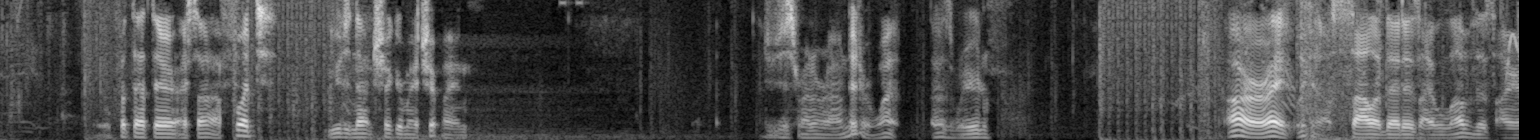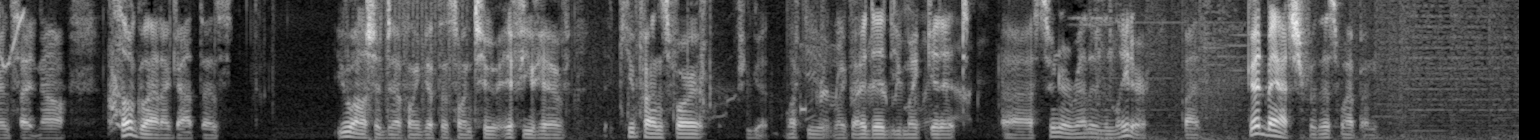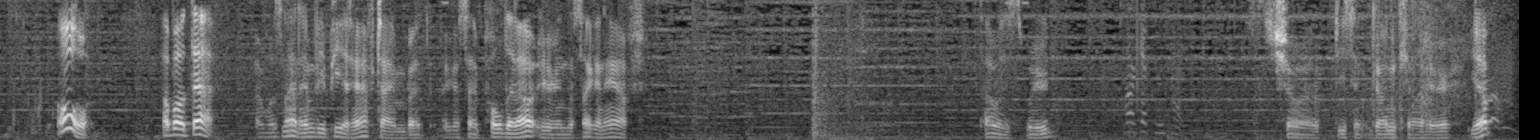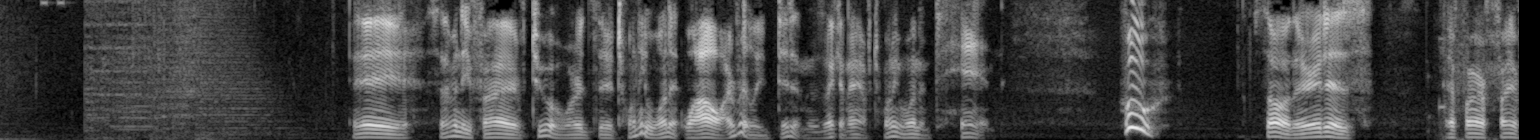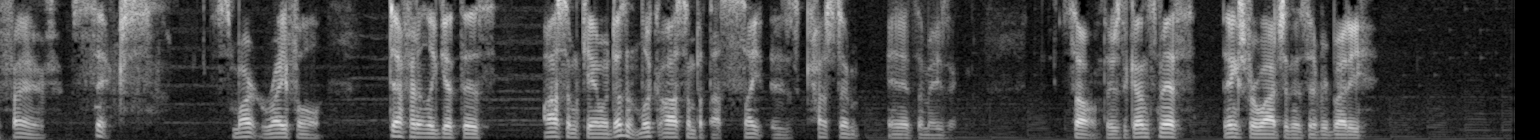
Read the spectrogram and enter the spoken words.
We'll put that there. I saw a foot. You did not trigger my trip mine. Did you just run around it or what? That was weird. Alright, look at how solid that is. I love this iron sight now. So glad I got this. You all should definitely get this one too if you have coupons for it. If you get lucky like I did, you might get it uh, sooner rather than later. But good match for this weapon. Oh, how about that? I was not MVP at halftime, but I guess I pulled it out here in the second half. That was weird. Let's show a decent gun kill here. Yep. Hey, 75, two awards there. 21 at, wow, I really did it in the second half. 21 and 10. Whew. So there it is. FR556. Smart rifle. Definitely get this. Awesome camo. Doesn't look awesome, but the sight is custom and it's amazing. So there's the gunsmith. Thanks for watching this, everybody.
